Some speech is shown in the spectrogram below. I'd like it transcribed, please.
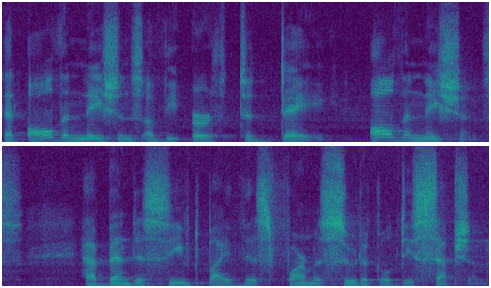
that all the nations of the earth today, all the nations, have been deceived by this pharmaceutical deception.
